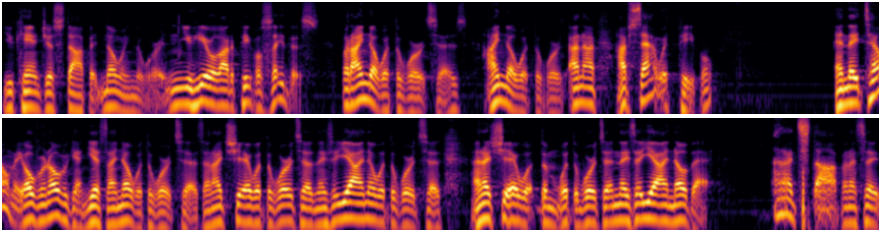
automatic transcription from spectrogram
You can't just stop at knowing the word. And you hear a lot of people say this, but I know what the word says. I know what the word, and I've, I've sat with people and they tell me over and over again, yes, I know what the word says. And I'd share what the word says. And they say, yeah, I know what the word says. And I'd share what the, what the word says. And they say, yeah, I know that. And I'd stop and I'd say,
